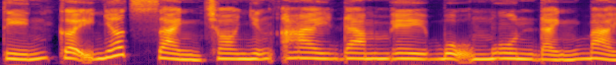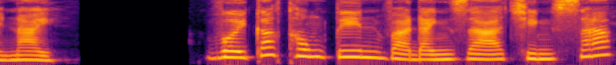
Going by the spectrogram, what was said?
tín cậy nhất dành cho những ai đam mê bộ môn đánh bài này. Với các thông tin và đánh giá chính xác,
